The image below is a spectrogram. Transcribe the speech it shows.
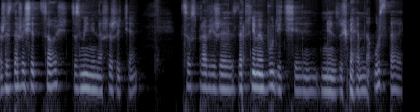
że zdarzy się coś, co zmieni nasze życie, co sprawi, że zaczniemy budzić się z uśmiechem na ustach,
